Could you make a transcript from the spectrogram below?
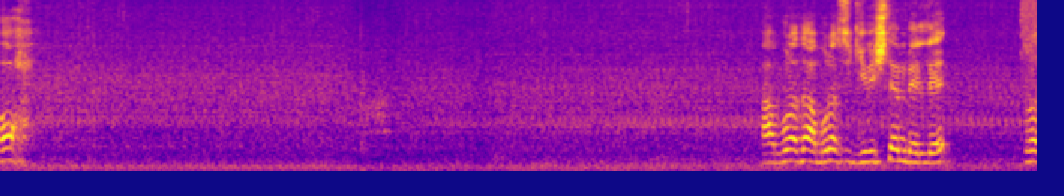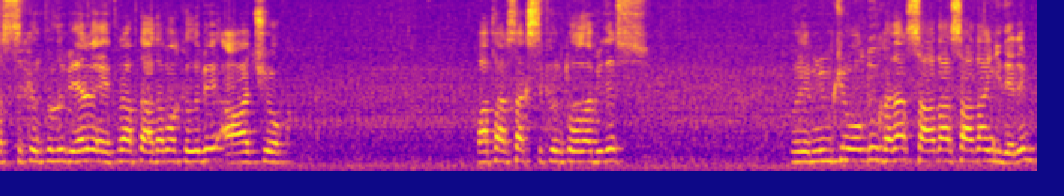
Oh. Ha burada burası girişten belli. Burası sıkıntılı bir yer ve etrafta adam akıllı bir ağaç yok. Batarsak sıkıntı olabilir. Böyle mümkün olduğu kadar sağdan sağdan gidelim.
